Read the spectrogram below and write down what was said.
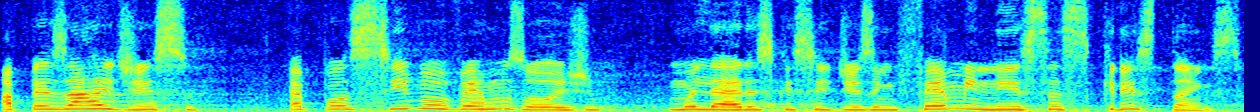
Apesar disso, é possível vermos hoje mulheres que se dizem feministas cristãs.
